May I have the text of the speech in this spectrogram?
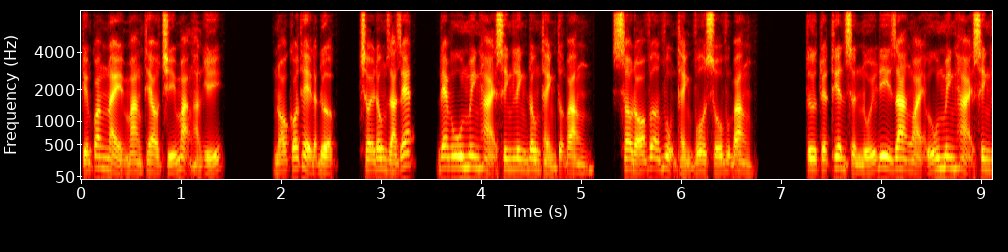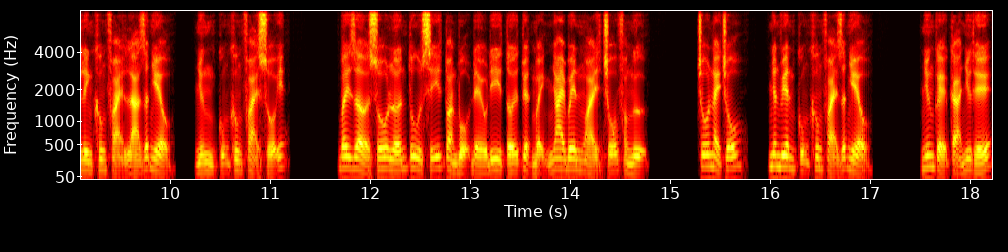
kiếm quang này mang theo trí mạng hàn ý. Nó có thể đạt được, trời đông giá rét, đem u minh hải sinh linh đông thành tự băng, sau đó vỡ vụn thành vô số vụ băng. Từ tuyệt thiên sườn núi đi ra ngoài, u minh hải sinh linh không phải là rất nhiều, nhưng cũng không phải số ít. Bây giờ số lớn tu sĩ toàn bộ đều đi tới tuyệt mệnh nhai bên ngoài chỗ phòng ngự. Chỗ này chỗ, nhân viên cũng không phải rất nhiều. Nhưng kể cả như thế,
